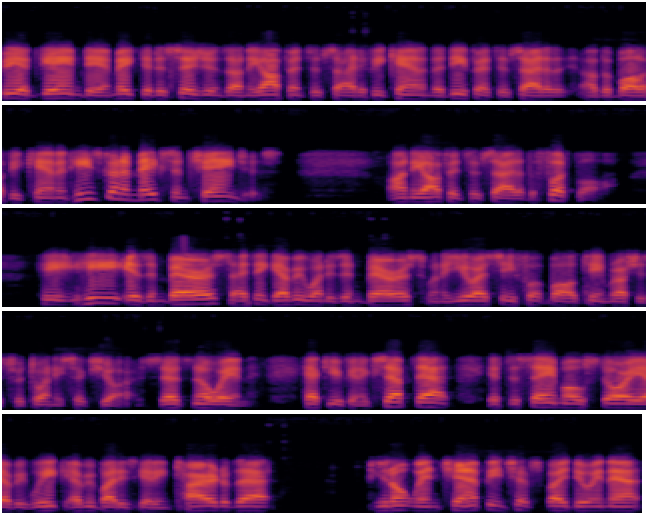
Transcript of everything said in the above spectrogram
be at game day and make the decisions on the offensive side if he can and the defensive side of the, of the ball if he can. And he's going to make some changes on the offensive side of the football. He he is embarrassed. I think everyone is embarrassed when a USC football team rushes for 26 yards. There's no way in heck you can accept that it's the same old story every week everybody's getting tired of that you don't win championships by doing that.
